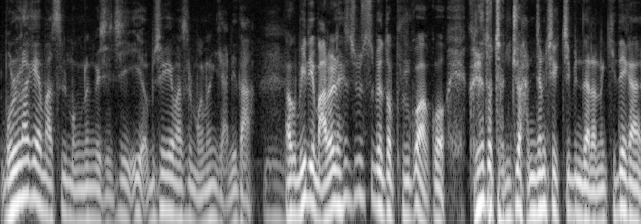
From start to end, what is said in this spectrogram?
몰락의 맛을 먹는 것이지 이 음식의 맛을 먹는 게 아니다. 라고 미리 말을 해줬음에도 불구하고 그래도 전주 한정식 집인데라는 기대가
